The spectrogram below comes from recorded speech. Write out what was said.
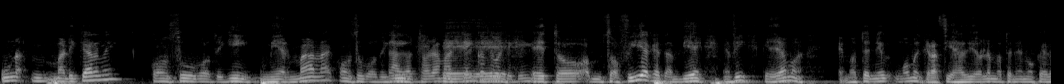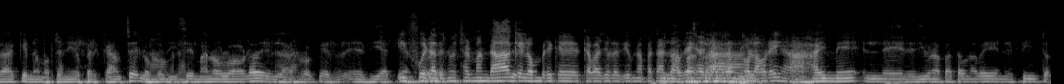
una Mari Carmen con su botiquín, mi hermana con su botiquín, eh, esto Sofía que también, en fin, que llevamos hemos tenido, hombre, gracias a Dios le hemos tenido que dar que no hemos tenido percance, lo que dice Manolo ahora de la, que el día que y fuera de nuestra hermandad que el hombre que el caballo le dio una patada en la oreja y le arrancó la oreja. a Jaime le, dio una patada una vez en el pinto.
